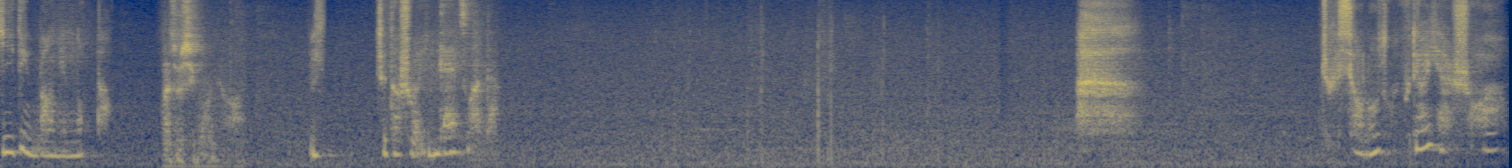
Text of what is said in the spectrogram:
一定帮您弄到。那就辛苦你了。嗯。这都是我应该做的。这个小楼总有点眼熟啊。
